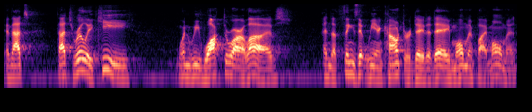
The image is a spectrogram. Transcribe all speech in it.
And that's, that's really key when we walk through our lives and the things that we encounter day to day, moment by moment.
